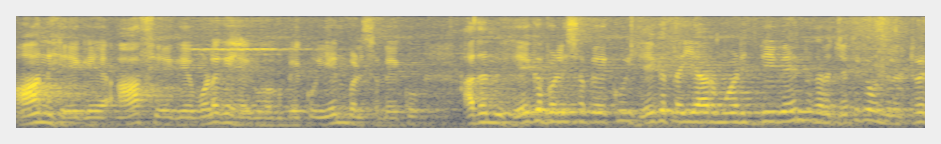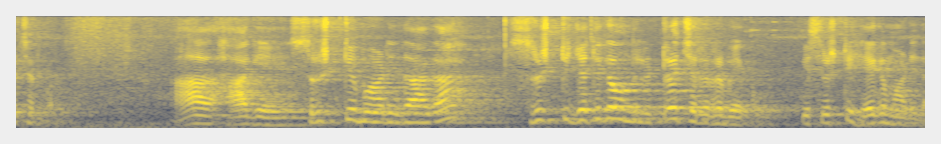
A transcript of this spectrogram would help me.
ಆನ್ ಹೇಗೆ ಆಫ್ ಹೇಗೆ, ಒಳಗೆ ಹೇಗೆ ಹೋಗಬೇಕು, ಏನು ಬಳಸಬೇಕು, ಅದನ್ನು ಹೇಗೆ ಬಳಸಬೇಕು, ಹೇಗೆ ತಯಾರು ಮಾಡಿದ್ದೀವಿ ಅಂತ ಅದರ ಜೊತೆಗೆ ಒಂದು ಲಿಟ್ರೇಚರ್ ಬರುತ್ತೆ. ಆ ಹಾಗೆ ಸೃಷ್ಟಿ ಮಾಡಿದಾಗ ಸೃಷ್ಟಿ ಜೊತೆಗೆ ಒಂದು ಲಿಟ್ರೇಚರ್ ಇರಬೇಕು. ಈ ಸೃಷ್ಟಿ ಹೇಗೆ ಮಾಡಿದ?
